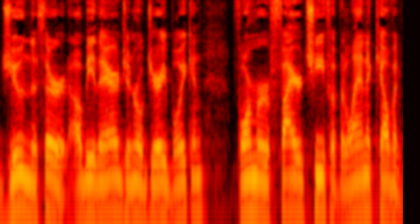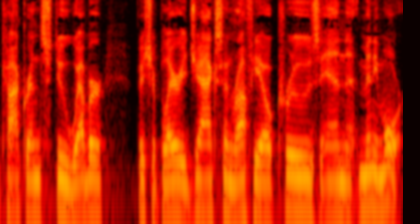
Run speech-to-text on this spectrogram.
June the 3rd. I'll be there. General Jerry Boykin, former Fire Chief of Atlanta, Kelvin Cochran, Stu Weber, Bishop Larry Jackson, Rafael Cruz, and many more.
